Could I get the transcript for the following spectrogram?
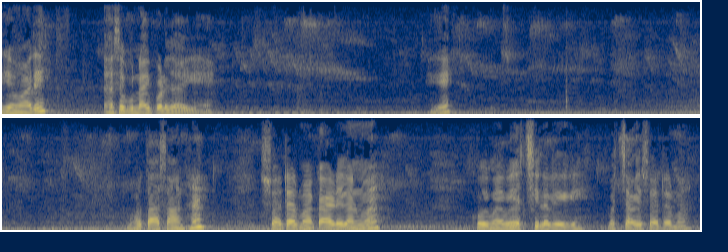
ये हमारी ऐसे बुनाई पड़ जाएगी। ये। बहुत आसान है। स्वेटर में, कार्डिगन में कोई में भी अच्छी लगेगी, बच्चा के स्वेटर में।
